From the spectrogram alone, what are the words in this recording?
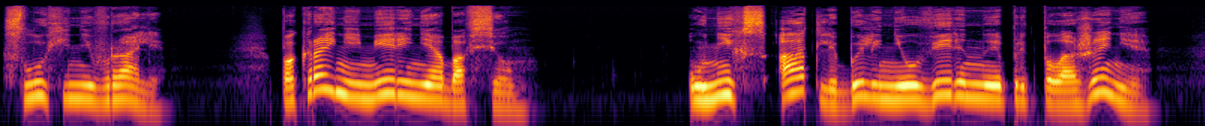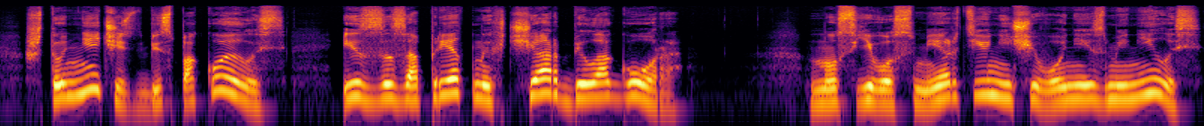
Слухи не врали. По крайней мере, не обо всем. У них с Атли были неуверенные предположения, что нечисть беспокоилась из-за запретных чар Белогора. Но с его смертью ничего не изменилось.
